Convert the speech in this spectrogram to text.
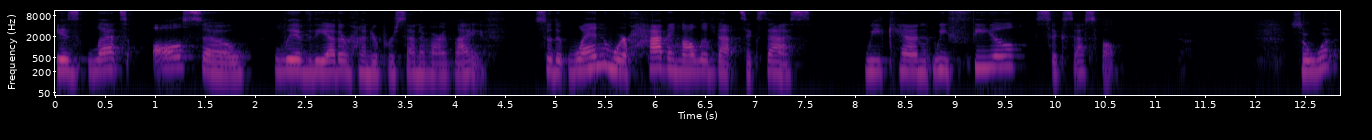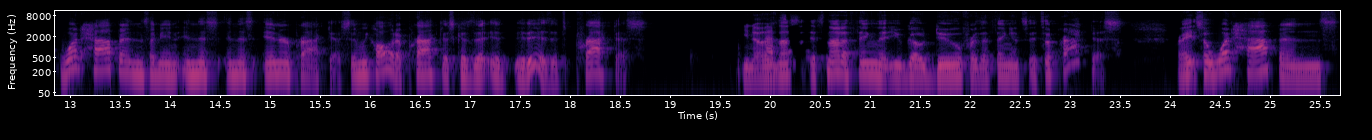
is let's also live the other 100% of our life so that when we're having all of that success, we can we feel successful. So what what happens? I mean, in this in this inner practice, and we call it a practice because it, it is it's practice. You know, it's not it's not a thing that you go do for the thing. It's it's a practice, right? So what happens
